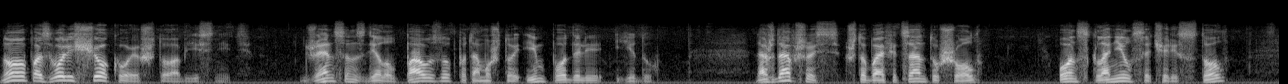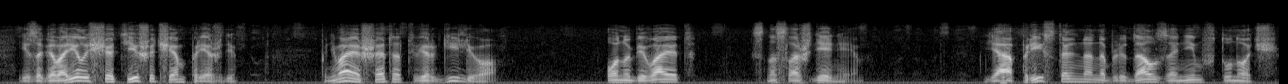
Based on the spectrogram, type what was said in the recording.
но позволь еще кое-что объяснить». Дженсен сделал паузу, потому что им подали еду. Дождавшись, чтобы официант ушел, он склонился через стол и заговорил еще тише, чем прежде. Понимаешь, этот Вергилио, он убивает с наслаждением. Я пристально наблюдал за ним в ту ночь.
